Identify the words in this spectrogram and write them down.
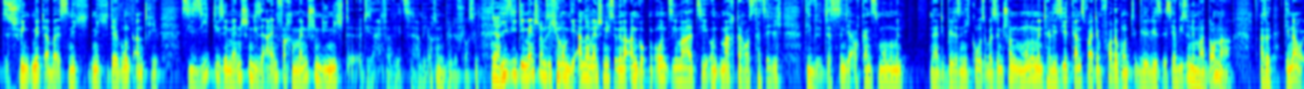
das schwingt mit, aber ist nicht nicht der Grundantrieb. Sie sieht diese Menschen, diese einfachen Menschen, die nicht, äh, diese einfach jetzt habe ich auch so eine blöde Floskel. Ja. Die sieht die Menschen um sich herum, die andere Menschen nicht so genau angucken und sie malt sie und macht daraus tatsächlich die das sind ja auch ganz monument naja, die Bilder sind nicht groß, aber sind schon monumentalisiert ganz weit im Vordergrund. Es ist ja wie so eine Madonna. Also genau,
